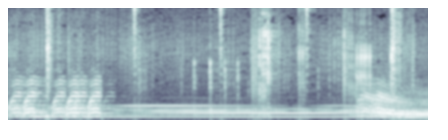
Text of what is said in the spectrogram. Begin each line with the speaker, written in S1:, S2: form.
S1: When,
S2: when, when, when.
S1: Oh.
